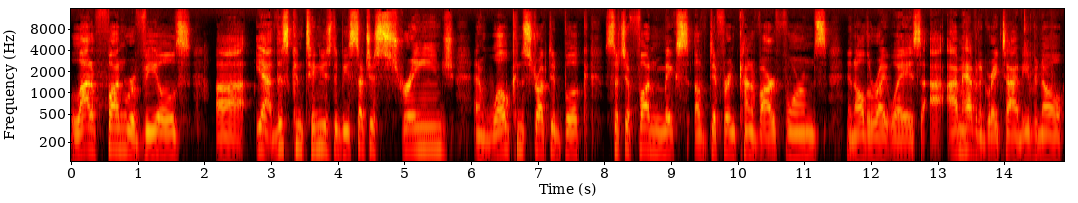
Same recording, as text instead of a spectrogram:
A lot of fun reveals uh yeah this continues to be such a strange and well constructed book such a fun mix of different kind of art forms in all the right ways I, i'm having a great time even though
